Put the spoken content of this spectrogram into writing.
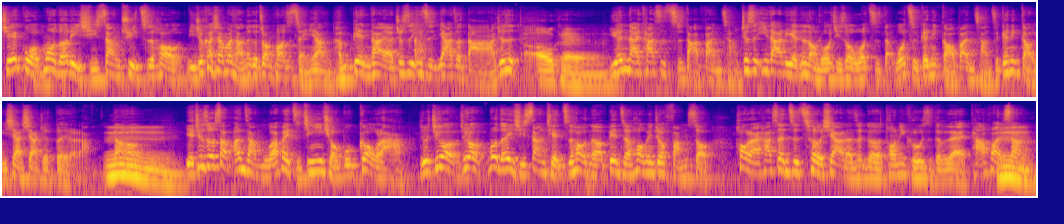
结果莫德里奇上去之后，你就看下半场那个状况是怎样，很变态啊，就是一直压着打，就是 OK。原来他是只打半场，就是意大利的那种逻辑，说我只打我只跟你搞半场，只跟你搞一下下就对了啦。然后也就是说上半场姆巴佩只进一球不够啦，就结果结果莫德里奇上前之后呢，变成后面就防守，后来他甚至撤下了这个 Tony Cruz，对不对？他换上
